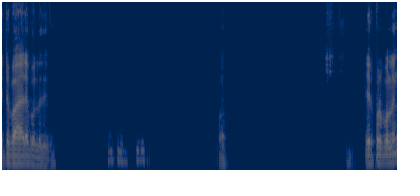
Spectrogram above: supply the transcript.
এটা বায়ারে বলে দেবে। এরপর বলেন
